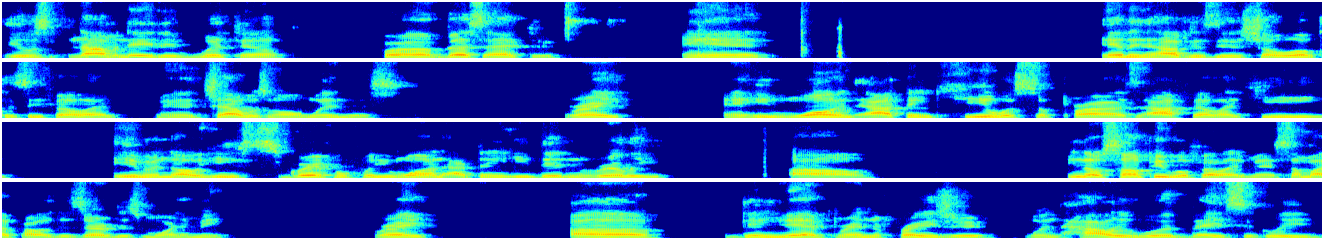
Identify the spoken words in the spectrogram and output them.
He was nominated with him for uh, Best Actor, and Anthony Hopkins didn't show up because he felt like, man, Chad was gonna win this, right? And he won. I think he was surprised. I felt like he, even though he's grateful for he won, I think he didn't really. Um, you know, some people felt like, man, somebody probably deserved this more than me, right? Uh, then you had Brendan Fraser when Hollywood basically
